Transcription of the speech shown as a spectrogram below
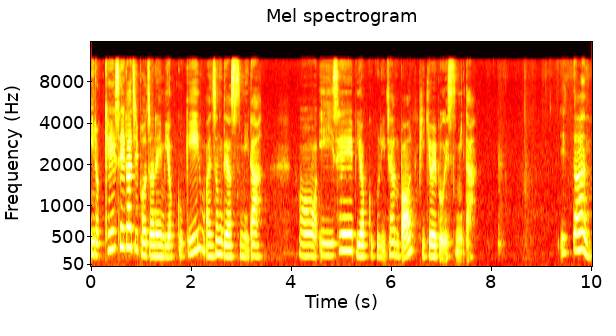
이렇게 세 가지 버전의 미역국이 완성되었습니다. 어, 이세 미역국을 이제 한번 비교해 보겠습니다. 일단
